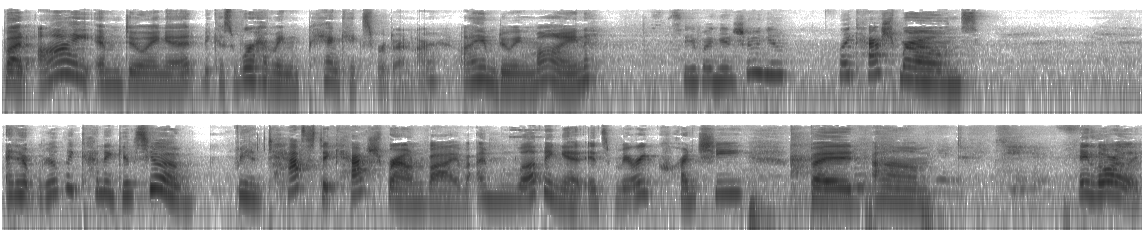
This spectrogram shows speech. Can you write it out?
But I am doing it because we're having pancakes for dinner. I am doing mine. See if I can show you. Like hash browns. And it really kind of gives you a fantastic hash brown vibe. I'm loving it. It's very crunchy, but um Hey Lauralee.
